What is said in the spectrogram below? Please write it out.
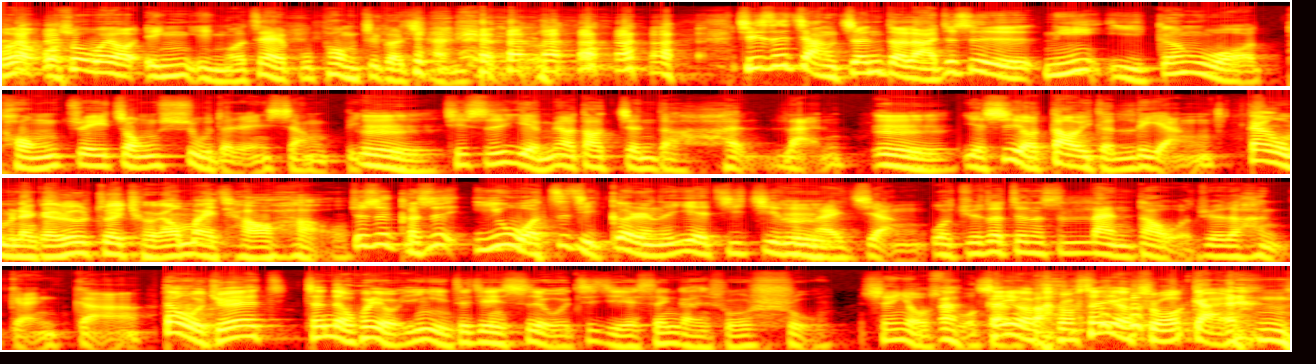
我有 我说我有阴影，我再也不碰这个产品了。其实讲真的啦，就是你以跟我同追踪数的人相比，嗯，其实也没有到真的很烂，嗯，也是有到一个量。但我们两个就追求要卖超好，就是可是以我自己个人的业绩记录来讲，嗯、我觉得真的是烂到我觉得很尴尬。但我觉得真的会有阴影这件事，我自己也深感所属，深有所感、啊，深有所 深有所感。嗯，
